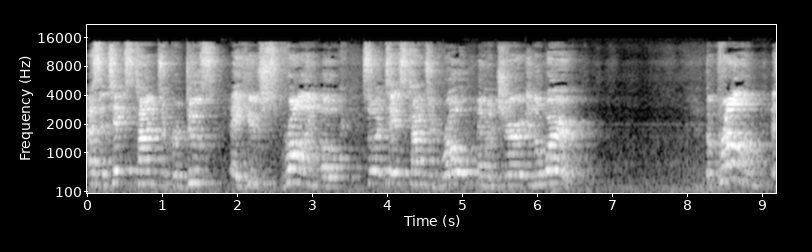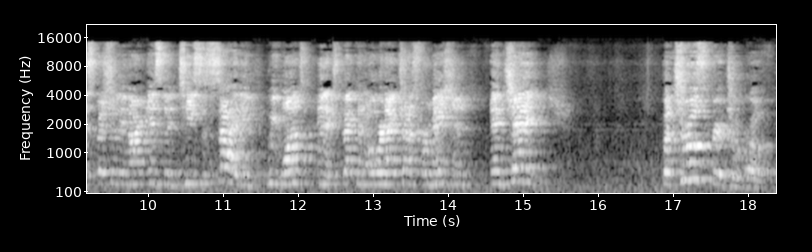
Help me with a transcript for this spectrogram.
as it takes time to produce a huge sprawling oak, so it takes time to grow and mature in the Word. The problem, especially in our instant tea society, we want and expect an overnight transformation and change. But true spiritual growth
